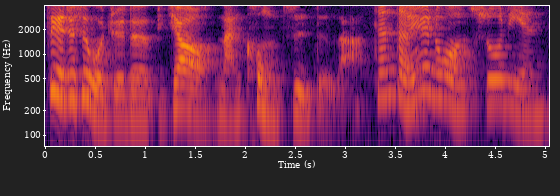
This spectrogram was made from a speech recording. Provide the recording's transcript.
这个就是我觉得比较难控制的啦。真的，因为如果说连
